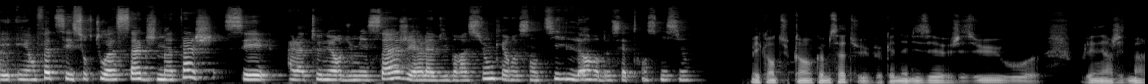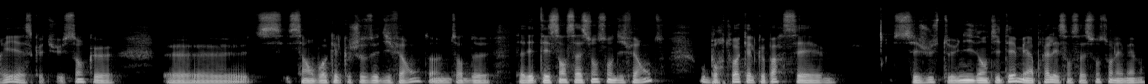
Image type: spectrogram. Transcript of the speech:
et, et, en fait, c'est surtout à ça que je m'attache, c'est à la teneur du message et à la vibration qui est ressentie lors de cette transmission. Mais quand, tu, quand comme ça, tu peux canaliser euh, Jésus ou, euh, ou l'énergie de Marie, est-ce que tu sens que euh, ça envoie quelque chose de différent? Une sorte de, des, tes sensations sont différentes? Ou pour toi, quelque part, c'est c'est juste une identité, mais après, les sensations sont les mêmes?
